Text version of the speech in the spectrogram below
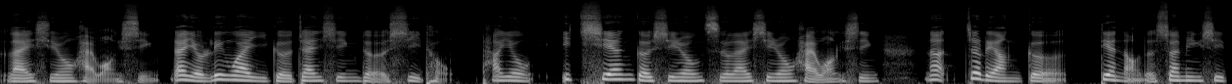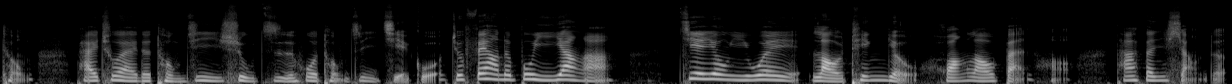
来形容海王星，但有另外一个占星的系统，它用一千个形容词来形容海王星。那这两个电脑的算命系统排出来的统计数字或统计结果就非常的不一样啊！借用一位老听友黄老板哈，他分享的，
